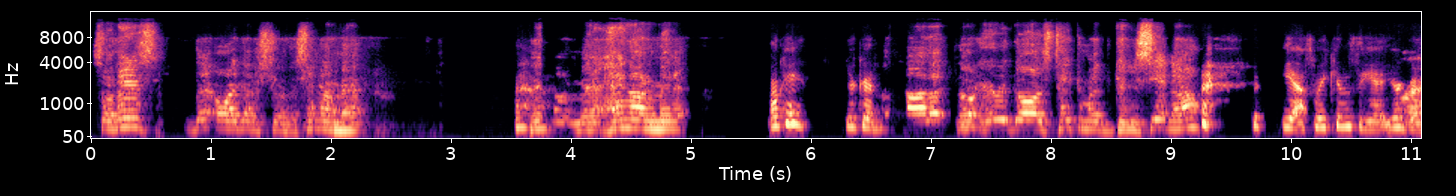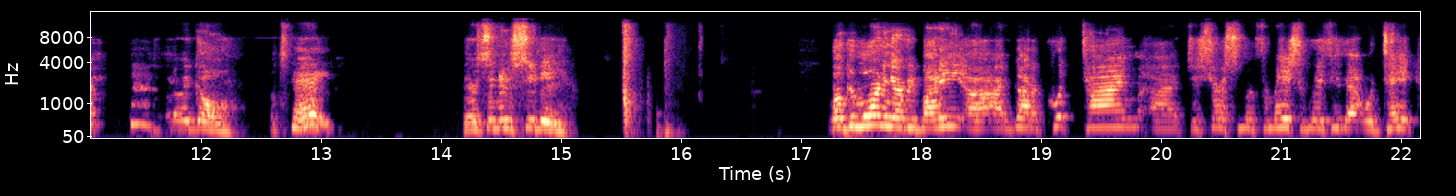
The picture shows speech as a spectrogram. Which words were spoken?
So there's, there, oh, I got to show this. Hang on a minute. Hang on a minute. Hang on a minute. Okay, you're good. No, here we go. It's taking my, can you see it now? yes, we can see it. You're All good. Right. There we go. Let's hey. There's a new CD. Well, good morning, everybody. Uh, I've got a quick time uh, to share some information with you that would take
